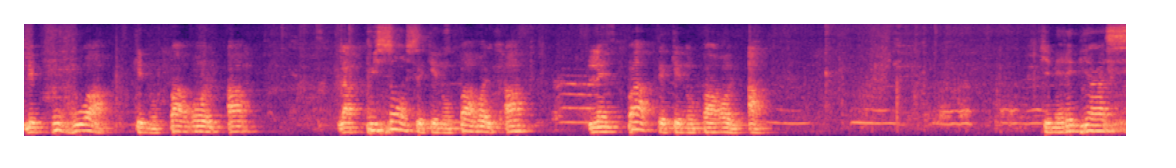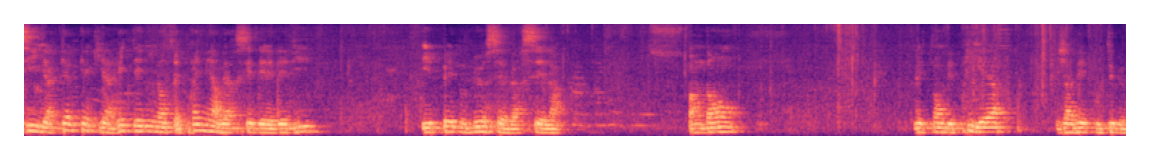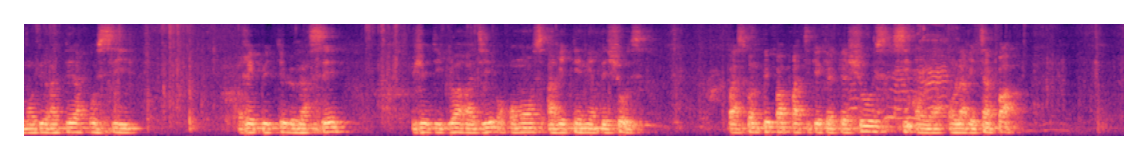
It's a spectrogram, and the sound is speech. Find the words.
le pouvoir que nos paroles ont, la puissance que nos paroles ont, l'impact que nos paroles ont. J'aimerais bien, s'il y a quelqu'un qui a retenu notre premier verset de débit, il peut nous lire ce verset-là. Pendant le temps de prière, j'avais écouté le modérateur aussi répéter le verset. Je dis gloire à Dieu, on commence à retenir des choses. Parce qu'on ne peut pas pratiquer quelque chose si on ne la retient pas.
